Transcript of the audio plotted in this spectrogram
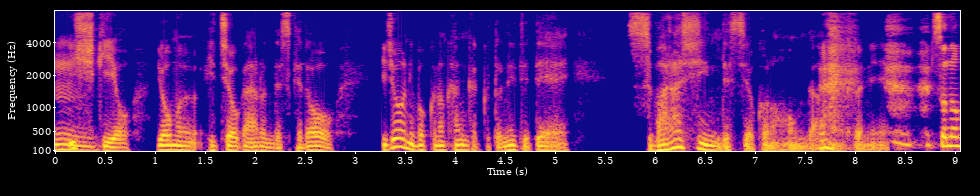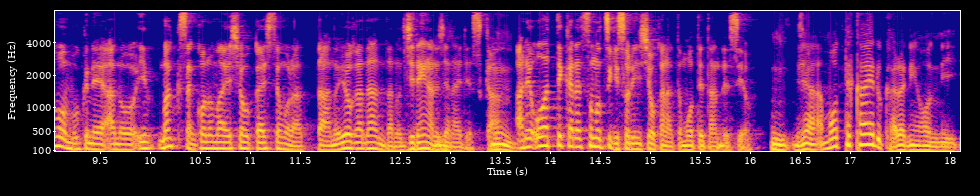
うん。意識を読む必要があるんですけど、非常に僕の感覚と似てて、素晴らしいんですよ、この本が、本当に。その本僕ね、あの、いマックさんこの前紹介してもらったあのヨガダンダの自伝あるじゃないですか。うんあれ終わってからその次それにしようかなと思ってたんですよ。うん、じゃあ、持って帰るから、日本に。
